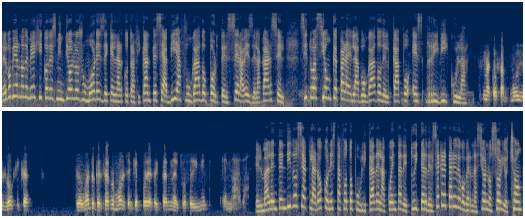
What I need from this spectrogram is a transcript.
el gobierno de México desmintió los rumores de que el narcotraficante se había fugado por tercera vez de la cárcel, situación que para el abogado del capo es ridícula. Es una cosa muy lógica. Pero momento que se rumores en qué puede afectar en el procedimiento, en nada. El malentendido se aclaró con esta foto publicada en la cuenta de Twitter del secretario de Gobernación Osorio Chong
